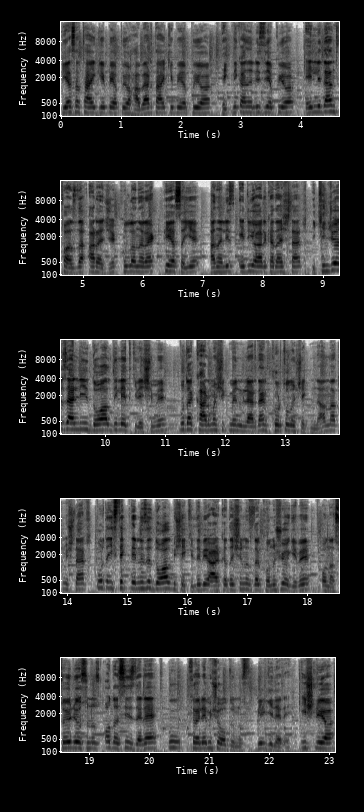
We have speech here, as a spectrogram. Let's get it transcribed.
piyasa takibi yapıyor, haber takibi yapıyor, teknik analiz yapıyor. 50'den fazla aracı kullanarak piyasayı analiz ediyor arkadaşlar. İkinci özelliği doğal dil etkileşimi. Bu da karmaşık menülerden kurtulun şeklinde anlatmışlar. Burada isteklerinizi doğal bir şekilde bir arkadaşınızla konuşuyor gibi ona söylüyorsunuz. O da sizlere bu söylemiş olduğunuz bilgileri işliyor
